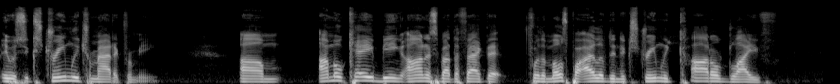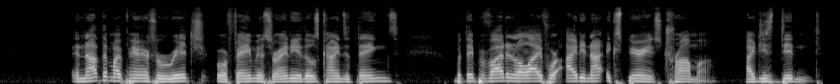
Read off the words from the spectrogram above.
It was extremely traumatic for me. Um, I'm okay being honest about the fact that for the most part, I lived an extremely coddled life. And not that my parents were rich or famous or any of those kinds of things, but they provided a life where I did not experience trauma. I just didn't.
